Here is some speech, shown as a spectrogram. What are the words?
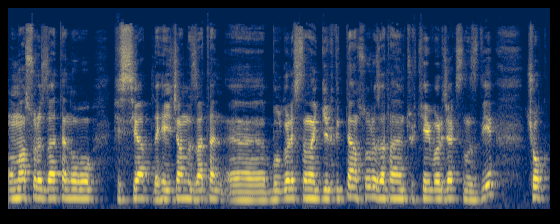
Ondan sonra zaten o hissiyatla, heyecanla zaten e, Bulgaristan'a girdikten sonra zaten hani Türkiye'ye varacaksınız diye çok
